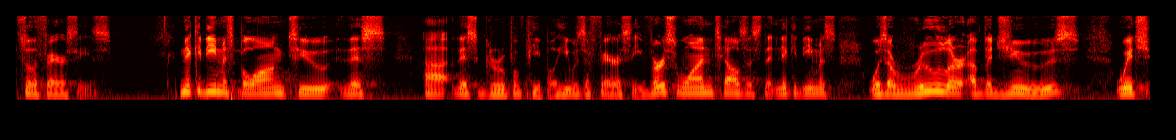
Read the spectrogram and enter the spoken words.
So the Pharisees. Nicodemus belonged to this, uh, this group of people. He was a Pharisee. Verse 1 tells us that Nicodemus was a ruler of the Jews, which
